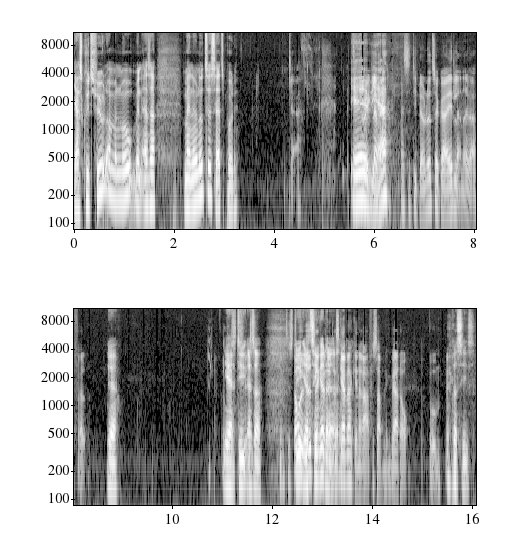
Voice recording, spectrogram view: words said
Jeg er sgu i tvivl, om man må, men altså, man er jo nødt til at satse på det. Ja. De Øh, ikke lade ja. være. Altså, de bliver nødt til at gøre et eller andet i hvert fald. Ja. Ja, de, altså, Det står Det- i jeg tænker, at der- der skal være generalforsamling hvert år. Boom. præcis.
